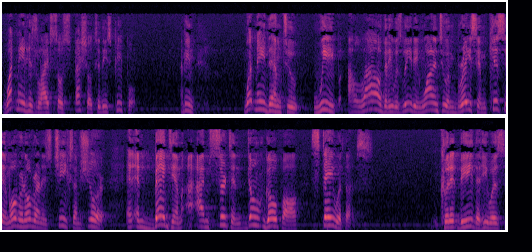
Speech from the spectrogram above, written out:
what made his life so special to these people? I mean, what made them to weep aloud that he was leaving, wanting to embrace him, kiss him over and over on his cheeks, I'm sure, and, and begged him, I, I'm certain, don't go, Paul, stay with us. Could it be that he was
